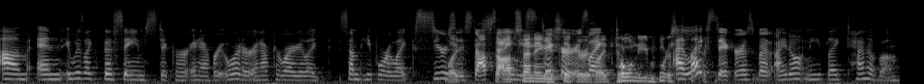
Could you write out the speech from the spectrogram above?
Um, and it was like the same sticker in every order. And after a while, you're like, some people were like, seriously, Like, stop, stop sending, me stickers. I Like, don't need more. Stickers. I like stickers. stickers, but I don't need like 10 of them.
